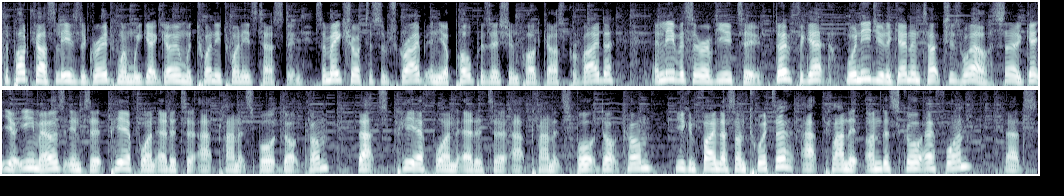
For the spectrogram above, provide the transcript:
The podcast leaves the grid when we get going with 2020's testing, so make sure to subscribe in your pole position podcast provider and leave us a review too. Don't forget, we'll need you to get in touch as well, so get your emails into pf1editor at planetsport.com. That's pf1editor at planetsport.com. You can find us on Twitter at planet underscore F1. That's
